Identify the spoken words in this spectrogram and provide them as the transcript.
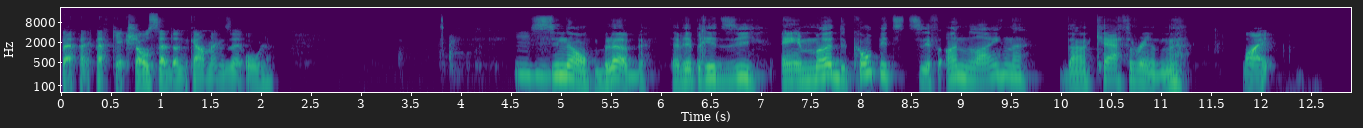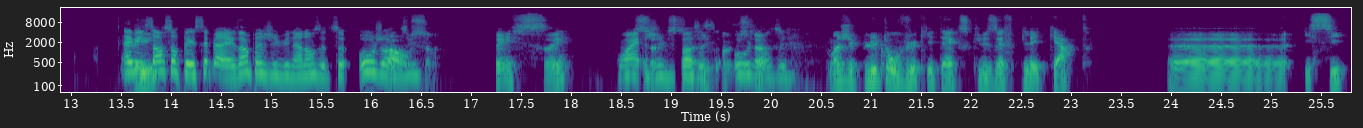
par, par- par quelque chose, ça donne quand même 0. Là. Mhm. Sinon, Blob, t'avais prédit un mode compétitif online dans Catherine. Ouais. Eh mais Et- il sort sur PC par exemple, j'ai vu une annonce de ça Oh, aujourd'hui. sur PC. ouais, j'ai vu passer pas ça. aujourd'hui. Moi, j'ai plutôt vu qu'il était exclusif Play 4. Euh, ici.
